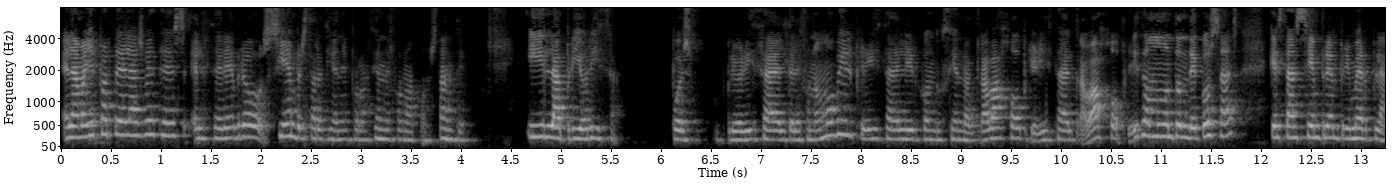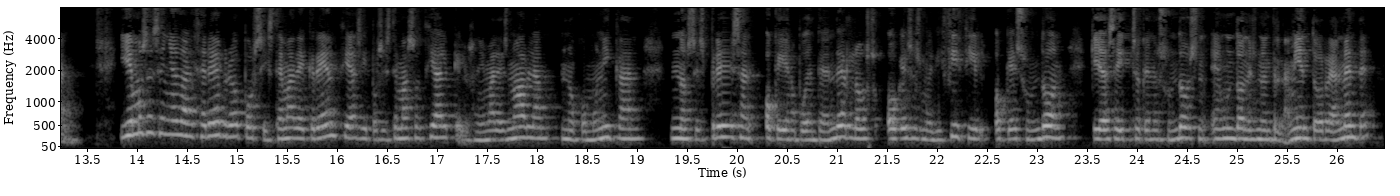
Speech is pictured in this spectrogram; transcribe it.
En la mayor parte de las veces, el cerebro siempre está recibiendo información de forma constante y la prioriza. Pues prioriza el teléfono móvil, prioriza el ir conduciendo al trabajo, prioriza el trabajo, prioriza un montón de cosas que están siempre en primer plano. Y hemos enseñado al cerebro, por sistema de creencias y por sistema social, que los animales no hablan, no comunican, no se expresan, o que yo no puedo entenderlos, o que eso es muy difícil, o que es un don, que ya os he dicho que no es un don, un don es un entrenamiento realmente.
